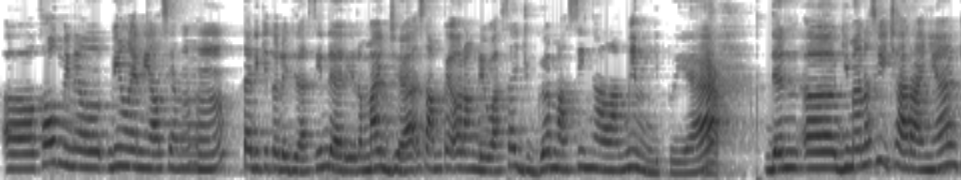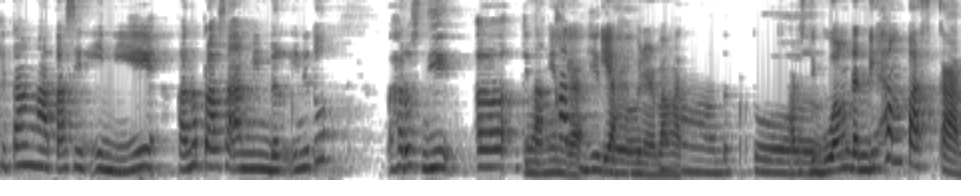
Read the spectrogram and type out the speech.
eh, kaum millennials yang Mhm. tadi kita udah jelasin dari remaja sampai orang dewasa juga masih ngalamin gitu ya. Yap. Dan eh, gimana sih caranya kita ngatasin ini? Karena perasaan minder ini tuh harus di eh, kita Hilangin cut nggak? gitu. Iya, benar banget. Ah, betul. Harus dibuang dan dihempaskan.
